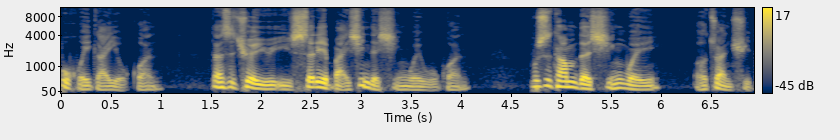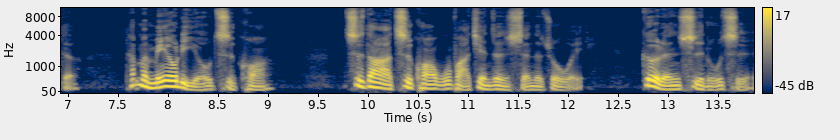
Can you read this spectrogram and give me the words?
不悔改有关，但是却与以色列百姓的行为无关，不是他们的行为而赚取的。他们没有理由自夸，自大自夸无法见证神的作为。个人是如此，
